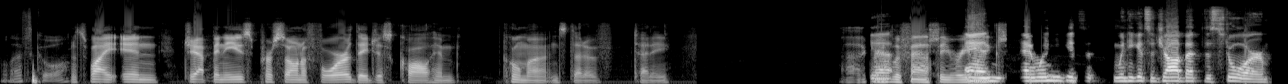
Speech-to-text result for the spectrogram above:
Well, that's cool. that's why in Japanese Persona 4 they just call him Kuma instead of Teddy. Uh, Yeah. Blue Fantasy and and when he gets a, when he gets a job at the store,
